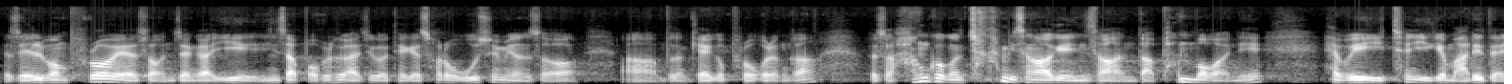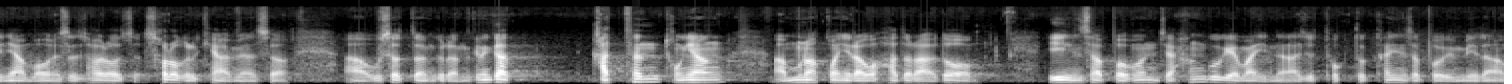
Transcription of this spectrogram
그래서 일본 프로에서 언젠가 이 인사법을 가지고 되게 서로 웃으면서 아, 무슨 개그 프로그램가 그래서 한국은 참 이상하게 인사한다. 밥 먹었니? You eaten? 이게 말이 되냐? 뭐 그래서 서로 서로 그렇게 하면서 아, 웃었던 그런 그러니까 같은 동양 아, 문화권이라고 하더라도 이 인사법은 이제 한국에만 있는 아주 독특한 인사법입니다.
